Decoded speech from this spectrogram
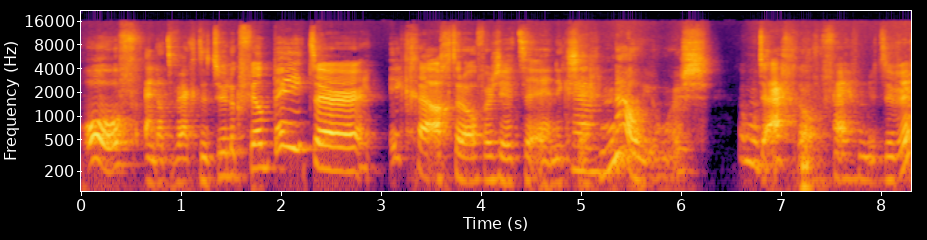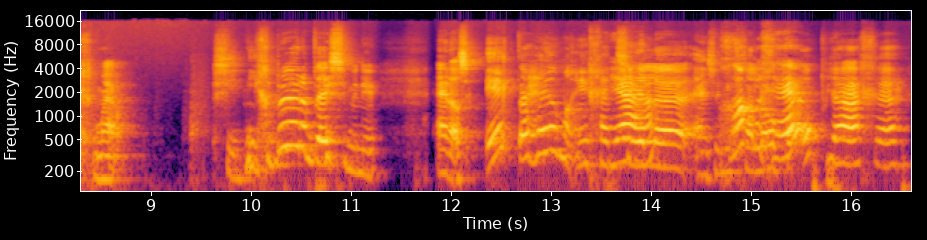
of, en dat werkt natuurlijk veel beter, ik ga achterover zitten en ik zeg, Ja. nou jongens, we moeten eigenlijk over vijf minuten weg, maar ik zie het niet gebeuren op deze manier. En als ik daar helemaal in ga chillen en ze niet gaan lopen hè? opjagen.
